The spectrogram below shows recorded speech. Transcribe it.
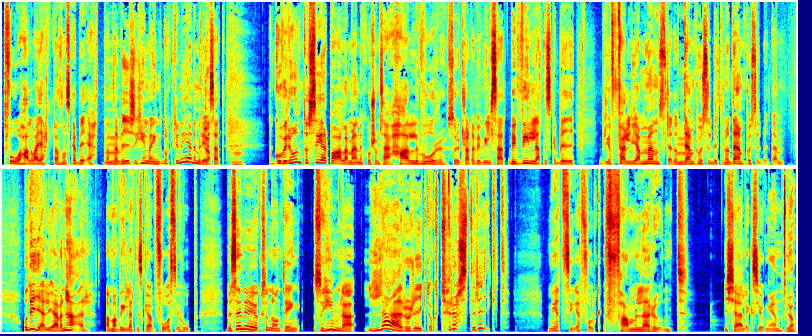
två halva hjärtan som ska bli ett. Att, vi är så himla indoktrinerade med det. Ja. Så att, Går vi runt och ser på alla människor som så här halvor så är det klart att vi vill, så här, vi vill att det ska bli, följa mönstret och den pusselbiten och den pusselbiten. Och det gäller ju även här, att man vill att det ska fås ihop. Men sen är det också någonting så himla lärorikt och trösterikt med att se folk famla runt i kärleksdjungeln. Ja.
